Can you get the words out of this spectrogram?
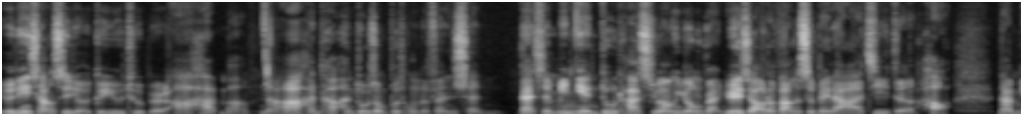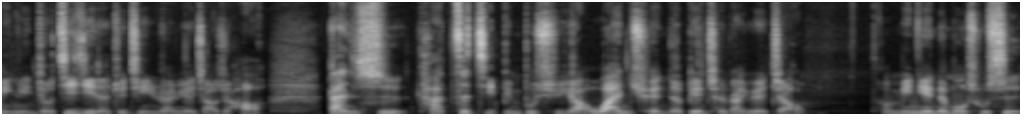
有点像是有一个 YouTuber 阿汉嘛，那阿汉他很多种不同的分身，但是明年度他希望用阮月娇的方式被大家记得。好，那明年就积极的去经营阮月娇就好。但是他自己并不需要完全的变成阮月娇。明年的魔术师，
